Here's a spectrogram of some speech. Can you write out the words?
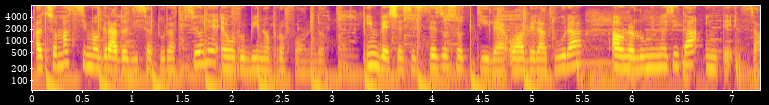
Al suo massimo grado di saturazione è un rubino profondo. Invece se steso sottile o a velatura ha una luminosità intensa.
